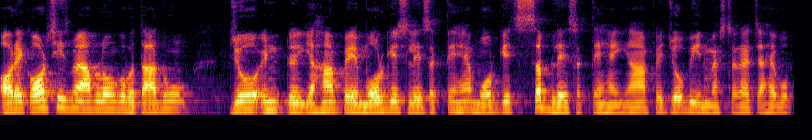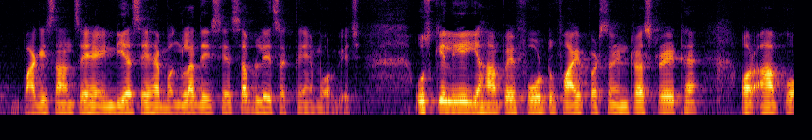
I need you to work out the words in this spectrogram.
और एक और चीज़ मैं आप लोगों को बता दूँ जो इन, यहाँ पे मॉर्गेज ले सकते हैं मॉर्गेज सब ले सकते हैं यहाँ पे, जो भी इन्वेस्टर है, चाहे वो पाकिस्तान से है, इंडिया से है, बांग्लादेश से है, सब ले सकते हैं मॉर्गेज उसके लिए यहाँ पे four to five percent interest rate है और आपको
